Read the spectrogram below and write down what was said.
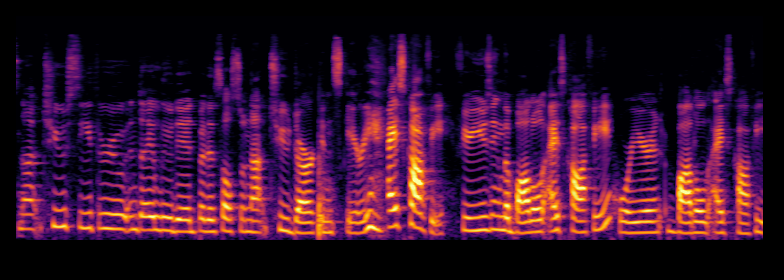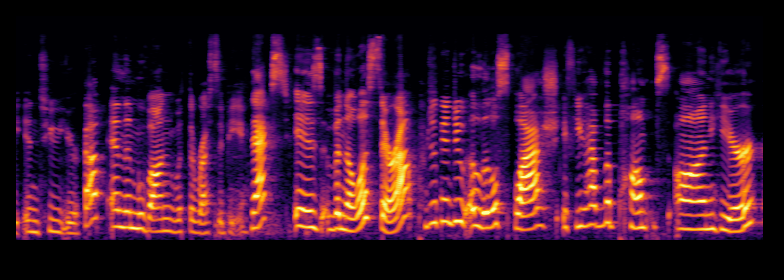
It's not too see-through and diluted, but it's also not too dark and scary. Iced coffee. If you're using the bottled iced coffee, pour your bottled iced coffee into your cup and then move on with the recipe. Next is vanilla syrup. I'm just gonna do a little splash. If you have the pumps on here,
